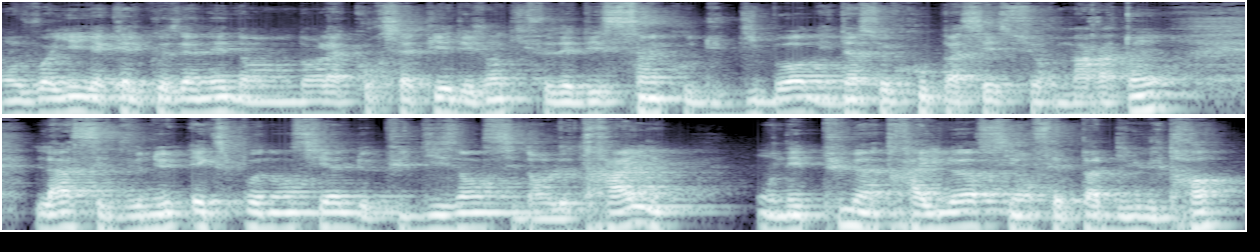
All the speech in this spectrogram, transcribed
on le voyait il y a quelques années dans, dans la course à pied, des gens qui faisaient des 5 ou du 10 bornes et d'un seul coup passaient sur marathon. Là, c'est devenu exponentiel depuis 10 ans. C'est dans le trail. On n'est plus un trailer si on fait pas de l'ultra.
